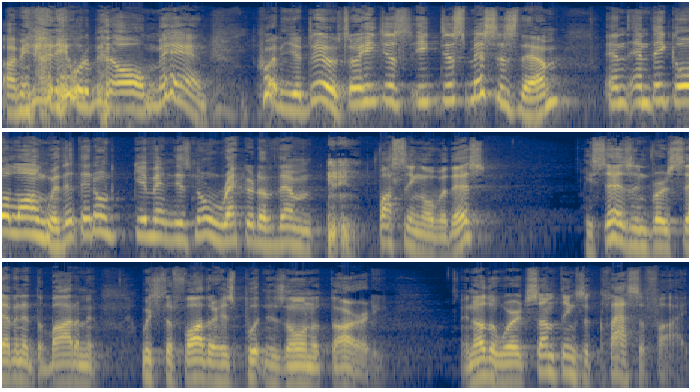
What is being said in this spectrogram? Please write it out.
I mean, they would have been, oh man, what do you do? So he just, he dismisses them and, and they go along with it. They don't give in, there's no record of them fussing over this. He says in verse 7 at the bottom, which the Father has put in his own authority. In other words, some things are classified.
